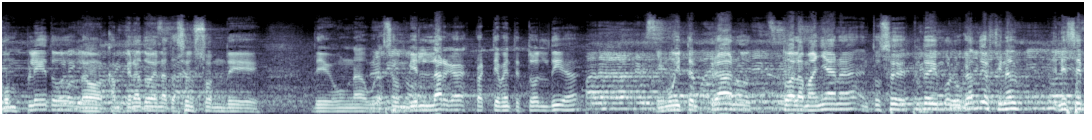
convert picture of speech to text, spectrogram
completos, los campeonatos de natación son de de una duración bien larga, prácticamente todo el día, y muy temprano, toda la mañana, entonces tú te vas involucrando y al final, en ese,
